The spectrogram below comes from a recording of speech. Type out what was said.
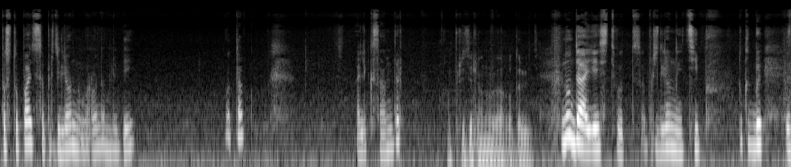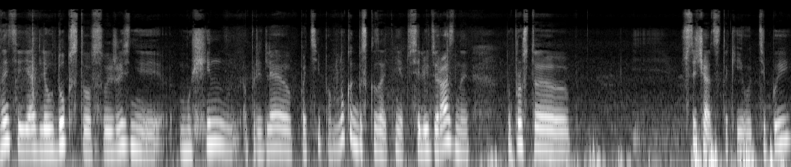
поступать с определенным родом людей. Вот так. Александр. Определенного рода люди. Ну да, есть вот определенный тип. Ну, как бы, знаете, я для удобства в своей жизни мужчин определяю по типам. Ну, как бы сказать, нет, все люди разные, но просто встречаются такие вот типы.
